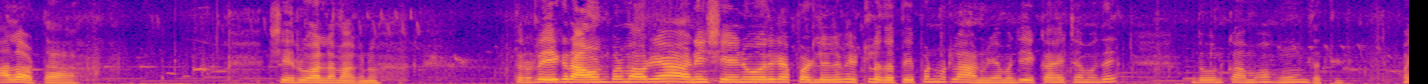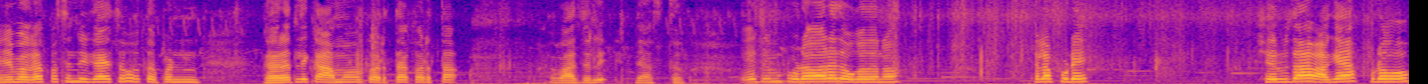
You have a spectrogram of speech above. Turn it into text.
आला होता शेरू आला मागणं तर म्हटलं एक राऊंड पण मारूया आणि शेण वगैरे काय पडलेलं भेटलं तर ते पण म्हटलं आणूया. म्हणजे एका ह्याच्यामध्ये दोन कामं होऊन जातील. म्हणजे मगापासून निघायचं होतं पण घरातली कामं करता करता वाजले जास्त. ए तुम्ही पुढं वारा दोघं जण. चला पुढे. शेरू जा वाग्या पुढं हो.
